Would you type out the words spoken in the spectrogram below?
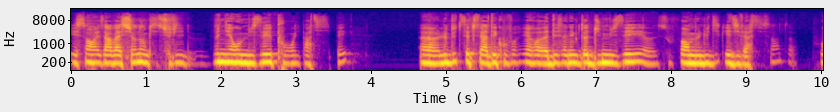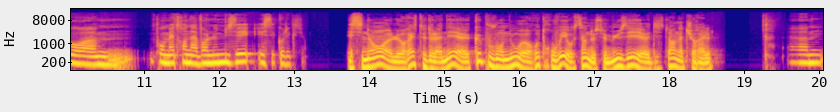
et sans réservation, donc il suffit de venir au musée pour y participer. Euh, le but, c'est de faire découvrir euh, des anecdotes du musée euh, sous forme ludique et divertissante pour, pour mettre en avant le musée et ses collections. Et sinon, le reste de l'année, que pouvons-nous retrouver au sein de ce musée d'histoire naturelle? Le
